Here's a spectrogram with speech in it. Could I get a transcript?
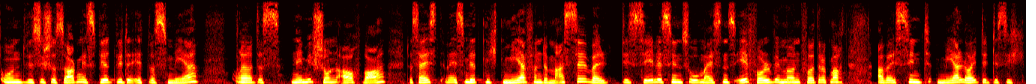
Und wie Sie schon sagen, es wird wieder etwas mehr. Äh, das nehme ich schon auch wahr. Das heißt, es wird nicht mehr von der Masse, weil die Seele sind so meistens eh voll, wenn man einen Vortrag macht. Aber es sind mehr Leute, die sich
